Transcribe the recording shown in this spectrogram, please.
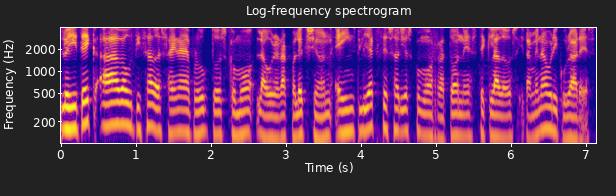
Logitech ha bautizado esa línea de productos como la Aurora Collection e incluye accesorios como ratones, teclados y también auriculares.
